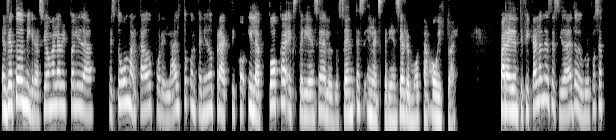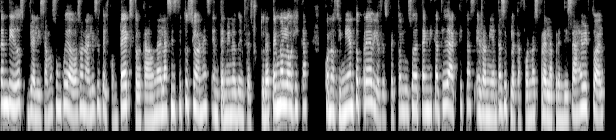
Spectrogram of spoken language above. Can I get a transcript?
el reto de migración a la virtualidad estuvo marcado por el alto contenido práctico y la poca experiencia de los docentes en la experiencia remota o virtual. Para identificar las necesidades de los grupos atendidos, realizamos un cuidadoso análisis del contexto de cada una de las instituciones en términos de infraestructura tecnológica, conocimiento previo respecto al uso de técnicas didácticas, herramientas y plataformas para el aprendizaje virtual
